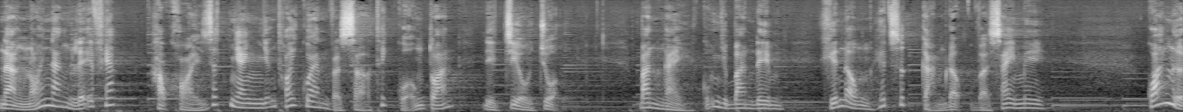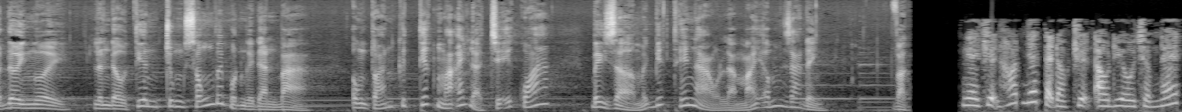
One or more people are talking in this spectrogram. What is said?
Nàng nói năng lễ phép, Học hỏi rất nhanh những thói quen và sở thích của ông Toán Để chiều chuộng. Ban ngày cũng như ban đêm Khiến ông hết sức cảm động và say mê. Quá nửa đời người, Lần đầu tiên chung sống với một người đàn bà Ông Toán cứ tiếc mãi là trễ quá, bây giờ mới biết thế nào là mái ấm gia đình. Và Nghe chuyện hot nhất tại đọc truyện audio.net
